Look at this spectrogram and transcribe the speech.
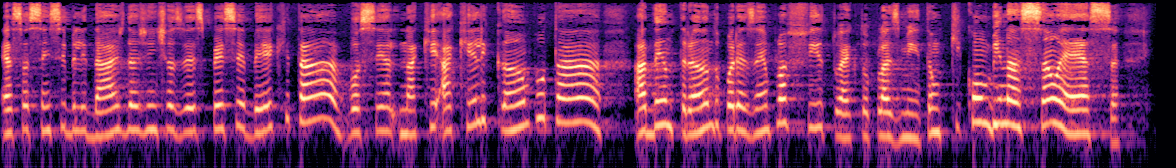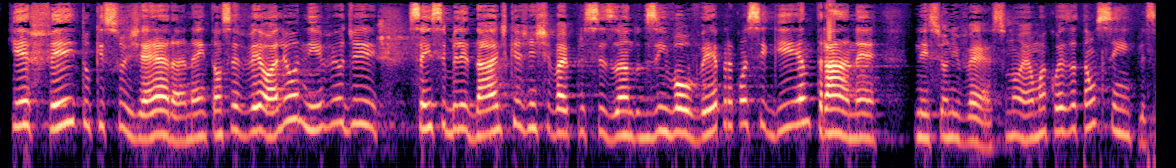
essa sensibilidade da gente às vezes perceber que tá você naque, aquele campo está adentrando, por exemplo, a fitoectoplasmia. Então, que combinação é essa? Que efeito que isso gera, né? Então você vê, olha o nível de sensibilidade que a gente vai precisando desenvolver para conseguir entrar, né? Nesse universo. Não é uma coisa tão simples.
